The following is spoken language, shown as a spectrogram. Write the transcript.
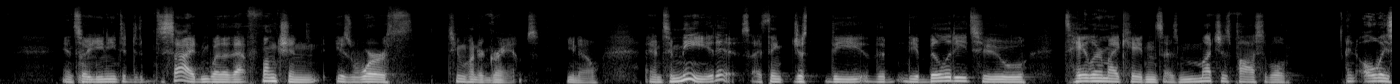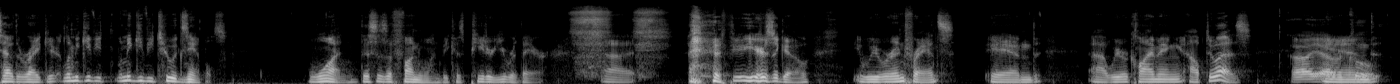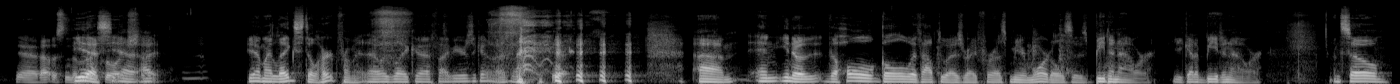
and so mm-hmm. you need to d- decide whether that function is worth 200 grams you know and to me, it is. I think just the the the ability to tailor my cadence as much as possible and always have the right gear. Let me give you let me give you two examples. One, this is a fun one because Peter, you were there. Uh, a few years ago, we were in France and uh, we were climbing Alpe d'Huez. Oh yeah, and, cool. Yeah, that was in the yes, yeah. I, yeah, my legs still hurt from it. That was like uh, five years ago. um, and you know, the whole goal with Alpe d'Huez, right, for us mere mortals, is beat an hour. You got to beat an hour. And so,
